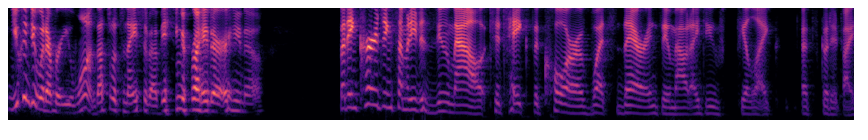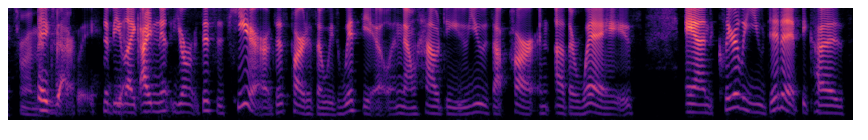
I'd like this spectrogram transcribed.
You can do whatever you want. That's what's nice about being a writer, you know but encouraging somebody to zoom out to take the core of what's there and zoom out i do feel like that's good advice from a mentor. exactly to be yes. like i knew you're this is here this part is always with you and now how do you use that part in other ways and clearly you did it because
